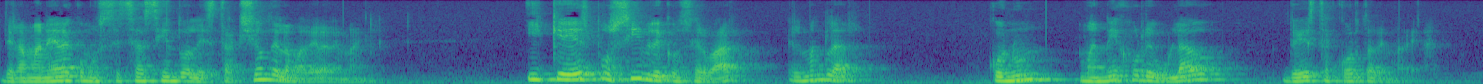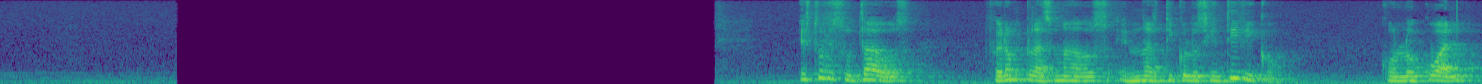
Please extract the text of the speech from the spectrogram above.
de la manera como se está haciendo la extracción de la madera de mangle, y que es posible conservar el manglar con un manejo regulado de esta corta de madera. Estos resultados fueron plasmados en un artículo científico, con lo cual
